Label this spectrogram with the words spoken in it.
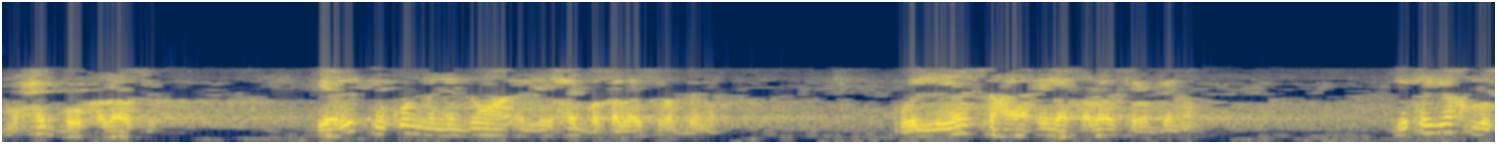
محب وخلاصا. يا ريت نكون من النوع اللي يحب خلاص ربنا. واللي يسعى إلى خلاص ربنا. لكي يخلص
